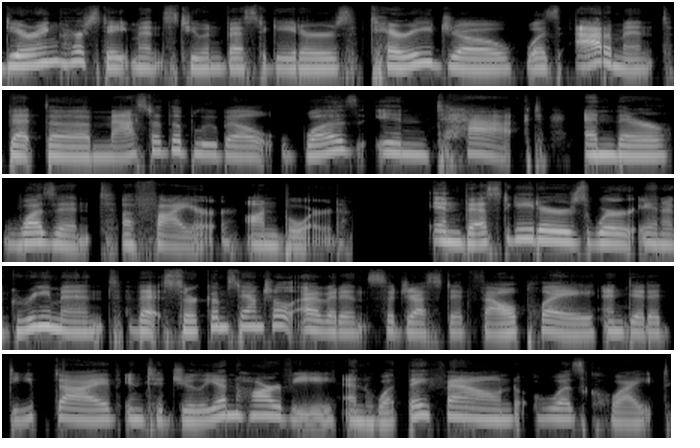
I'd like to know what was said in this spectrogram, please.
during her statements to investigators, Terry Jo was adamant that the mast of the Bluebelle was intact and there wasn't a fire on board. Investigators were in agreement that circumstantial evidence suggested foul play and did a deep dive into Julian Harvey, and what they found was quite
